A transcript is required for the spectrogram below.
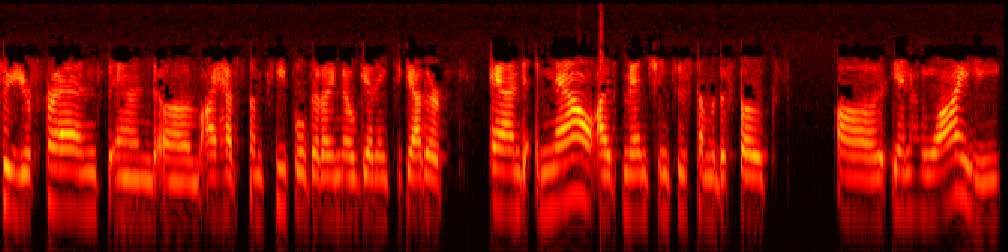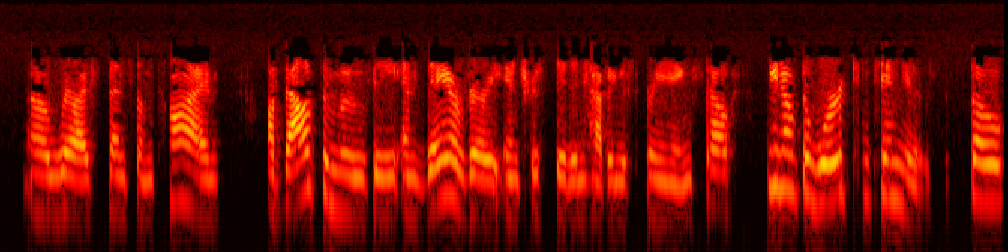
to your friends, and um, I have some people that I know getting together. And now I've mentioned to some of the folks uh, in Hawaii, uh, where I've spent some time, about the movie, and they are very interested in having a screening. So, you know, the word continues. So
